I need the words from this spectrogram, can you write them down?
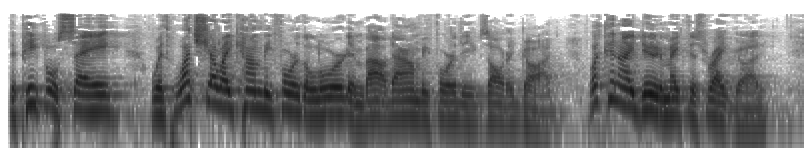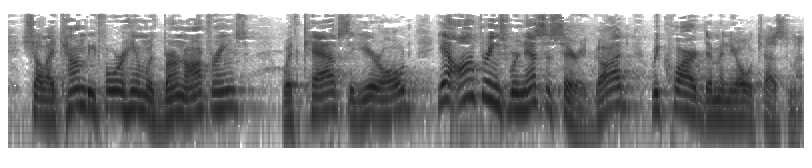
The people say, with what shall I come before the Lord and bow down before the exalted God? What can I do to make this right, God? Shall I come before him with burnt offerings, with calves a year old? Yeah, offerings were necessary. God required them in the Old Testament,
